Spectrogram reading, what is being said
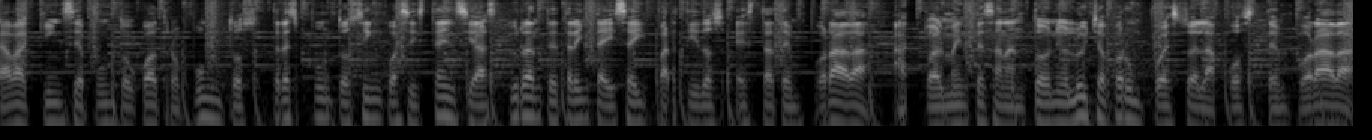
promediaba 15.4 puntos, 3.5 asistencias durante 36 partidos esta temporada. Actualmente San Antonio lucha por un puesto en la postemporada.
